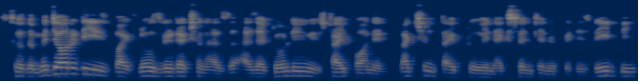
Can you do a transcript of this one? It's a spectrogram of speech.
So the majority is by close reduction, as, as I told you, is type 1 in flexion, type 2 in extension if it is need be,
